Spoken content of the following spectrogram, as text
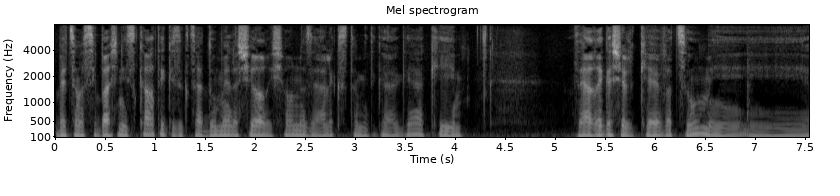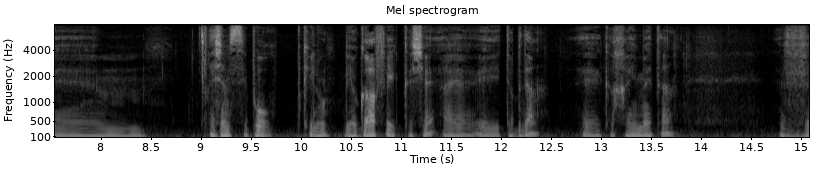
בעצם הסיבה שנזכרתי, כי זה קצת דומה לשיר הראשון הזה, אלכס, אתה מתגעגע, כי זה היה רגע של כאב עצום. היא, היא, אמ, יש שם סיפור, כאילו, ביוגרפי קשה, היא התאבדה, אה, ככה היא מתה. ו...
